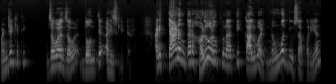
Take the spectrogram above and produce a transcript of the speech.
म्हणजे किती? जवळजवळ दोन ते अडीच लिटर. आणि त्यानंतर हळूहळू पुन्हा ती कालवड नव्वद दिवसापर्यंत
